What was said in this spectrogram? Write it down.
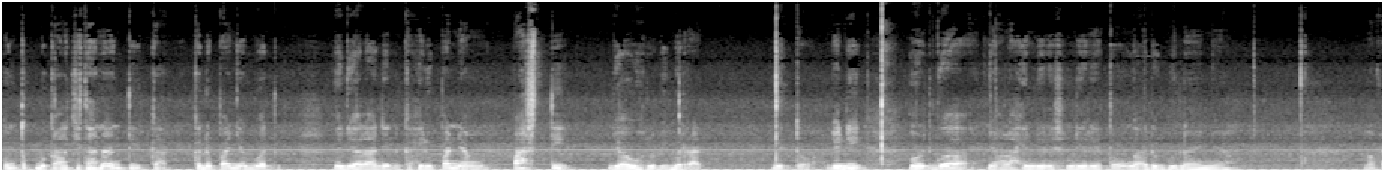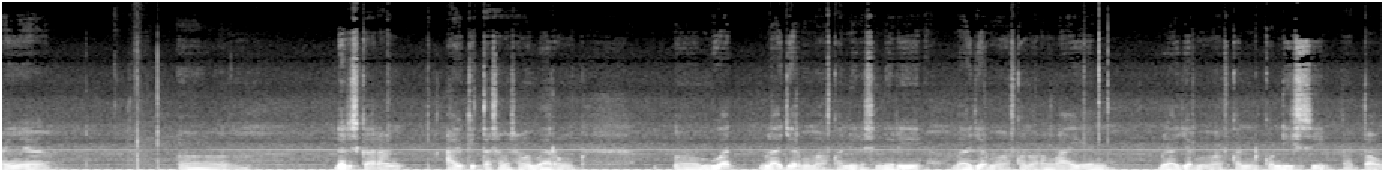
untuk bekal kita nanti kak ke depannya buat ngejalanin kehidupan yang pasti jauh lebih berat gitu. Jadi menurut gue nyalahin diri sendiri itu nggak ada gunanya. Makanya uh, dari sekarang ayo kita sama-sama bareng uh, buat belajar memaafkan diri sendiri belajar memaafkan orang lain belajar memaafkan kondisi atau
